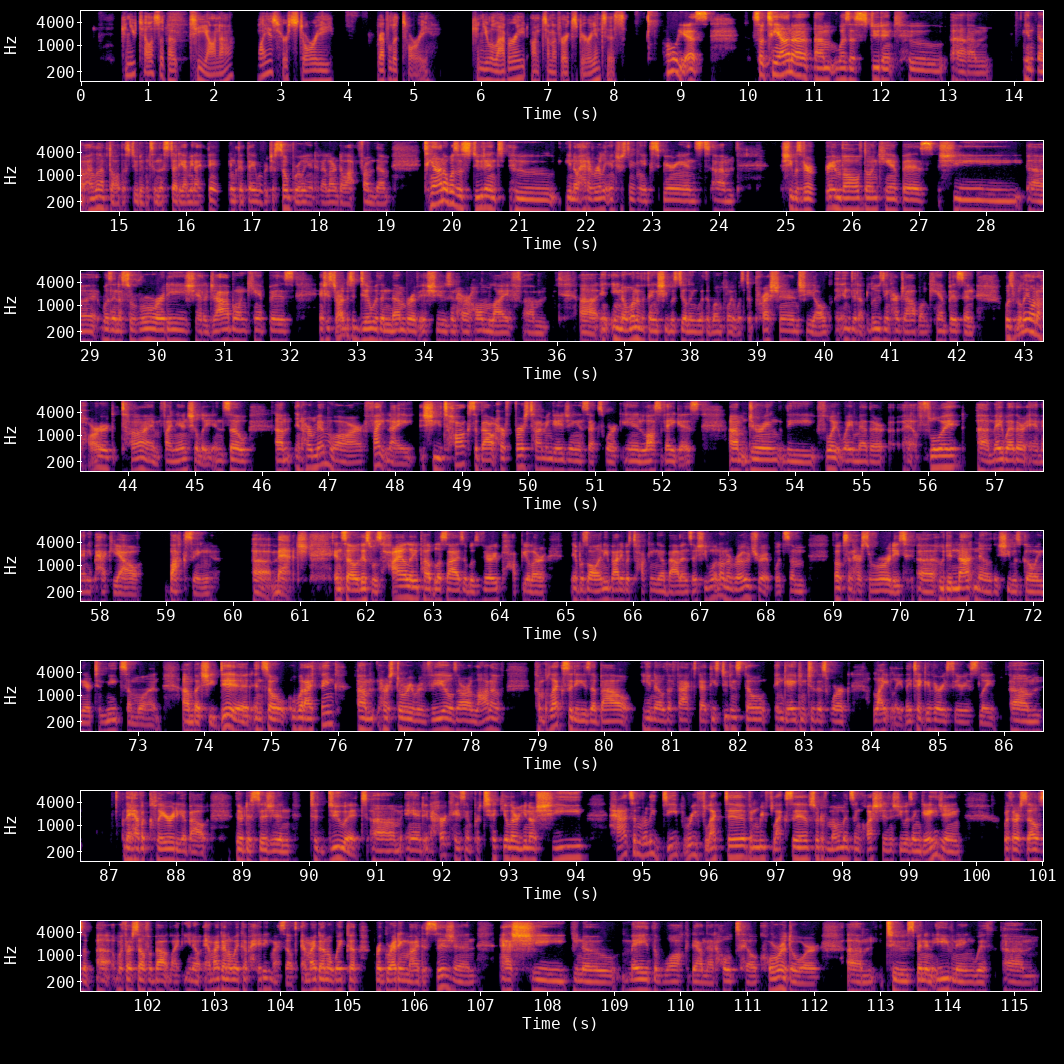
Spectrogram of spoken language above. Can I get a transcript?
Can you tell us about Tiana? Why is her story revelatory? Can you elaborate on some of her experiences? Oh yes. So Tiana um, was a student who um, you know, I loved all the students in the study. I mean, I think that they were just so brilliant and I learned a lot from them. Tiana was a student who, you know, had a really interesting experience. Um, she was very, very, involved on campus. She uh, was in a sorority. She had a job on campus, and she started to deal with a number of issues in her home life. Um, uh, and, you know, one of the things she was dealing with at one point was depression. She all, ended up losing her job on campus and was really on a hard time financially. And so um, in her memoir, Fight Night, she talks about her first time engaging in sex work in Las Vegas um, during the Floyd Mayweather, uh, Floyd uh, Mayweather and Manny Pacquiao boxing uh, match. And so this was highly publicized. It was very popular. It was all anybody was talking about. And so she went on a road trip with some folks in her sororities uh, who did not know that she was going there to meet someone, um, but she did. And so, what I think um, her story reveals are a lot of complexities about, you know, the fact that these students don't engage into this work lightly. They take it very seriously. Um, they have a clarity about their decision to do it. Um, and in her case in particular, you know, she had some really deep reflective and reflexive sort of moments and questions she was engaging with ourselves uh, with herself about like you know am i going to wake up hating myself am i going to wake up regretting my decision as she you know made the walk down that hotel corridor um, to spend an evening with um,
